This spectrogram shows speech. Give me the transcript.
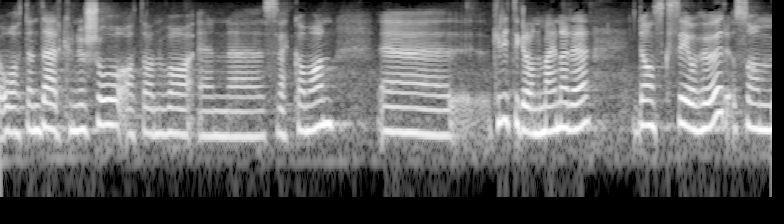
og at en der kunne se at han var en svekka mann. kritikerne mener det. Dansk Se og Hør, som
